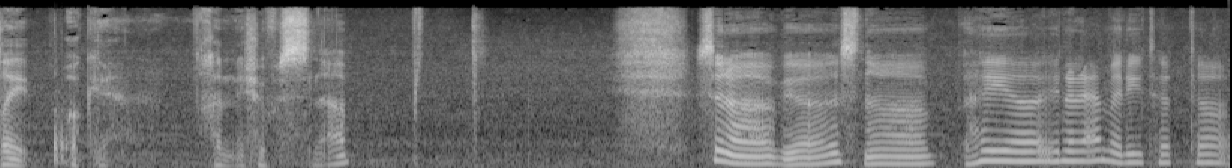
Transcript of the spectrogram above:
طيب okay. خلني أشوف السناب. سناب يا سناب هيا إلى العمل تتا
